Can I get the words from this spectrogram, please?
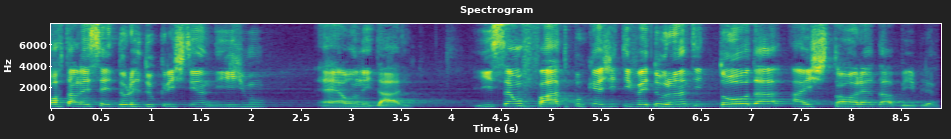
fortalecedoras do cristianismo é a unidade. Isso é um fato porque a gente vê durante toda a história da Bíblia,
